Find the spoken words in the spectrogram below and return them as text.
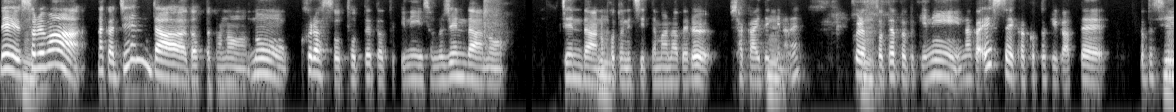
でそれはなんかジェンダーだったかなのクラスを取ってた時にそのジェンダーのジェンダーのことについて学べる社会的なね、うん、クラス取ってた時になんかエッセイ書く時があって私、うん、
